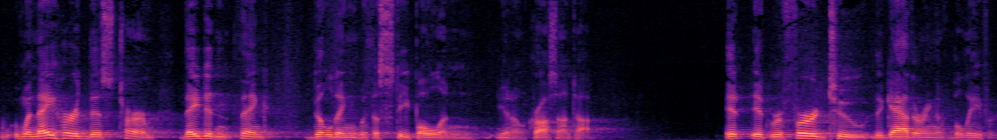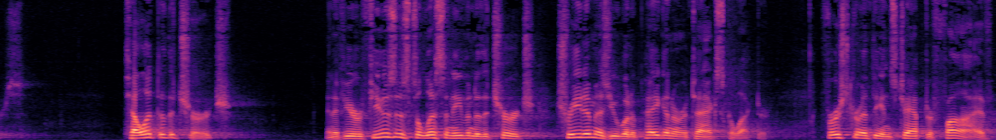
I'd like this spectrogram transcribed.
When they heard this term, they didn't think building with a steeple and, you know, cross on top. It, it referred to the gathering of believers. Tell it to the church. And if he refuses to listen even to the church, treat him as you would a pagan or a tax collector. 1 Corinthians chapter 5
